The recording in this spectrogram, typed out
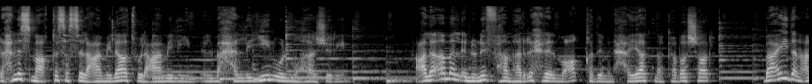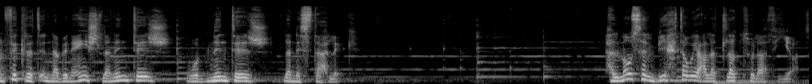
رح نسمع قصص العاملات والعاملين المحليين والمهاجرين. على أمل أنه نفهم هالرحلة المعقدة من حياتنا كبشر بعيدا عن فكرة إننا بنعيش لننتج وبننتج لنستهلك. هالموسم بيحتوي على ثلاث ثلاثيات.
